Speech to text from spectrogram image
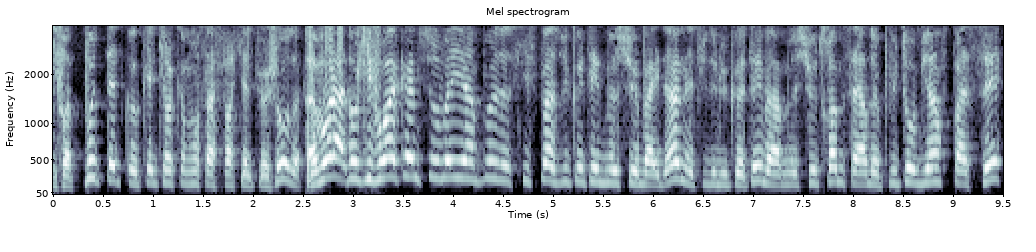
il faudra peut-être que quelqu'un commence à faire quelque chose. Euh, voilà, donc il faudra quand même surveiller un peu de ce qui se passe du côté de Monsieur Biden et puis de l'autre côté, bah, Monsieur Trump, ça a l'air de plutôt bien se passer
